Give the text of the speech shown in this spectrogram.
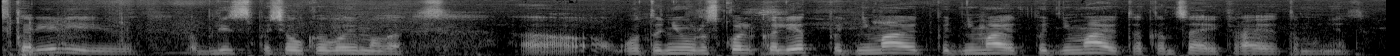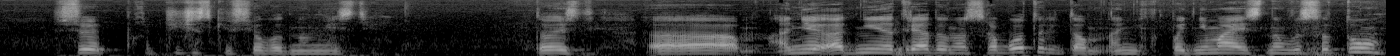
В Карелии, близ поселка Лоймала, а, вот они уже сколько лет поднимают, поднимают, поднимают, а конца и края этому нет. Все, практически все в одном месте. То есть э, они, одни отряды у нас работали, там, они поднимаясь на высоту,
